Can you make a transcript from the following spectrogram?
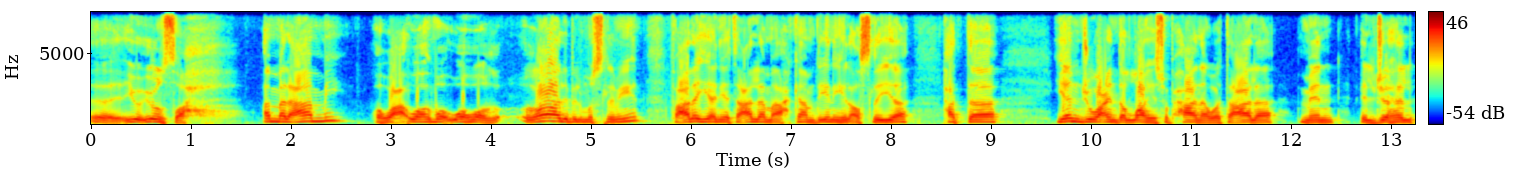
آه، ينصح. أما العامي وهو, وهو غالب المسلمين فعليه أن يتعلم أحكام دينه الأصلية حتى ينجو عند الله سبحانه وتعالى من الجهل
